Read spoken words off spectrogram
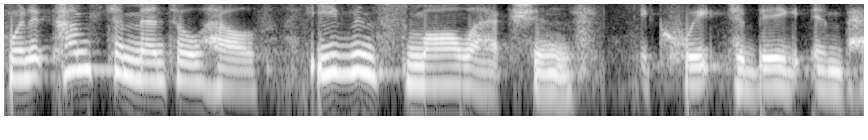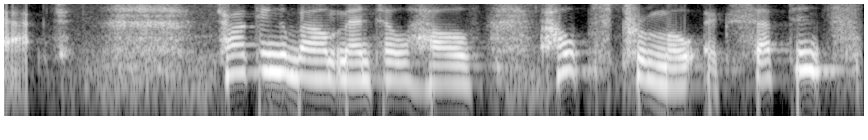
When it comes to mental health, even small actions equate to big impact. Talking about mental health helps promote acceptance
